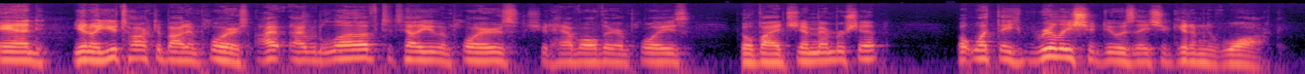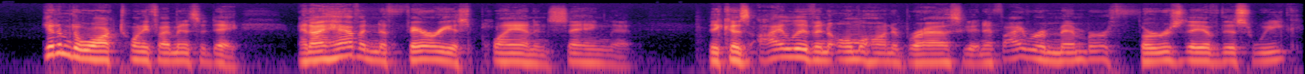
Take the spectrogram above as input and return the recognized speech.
And you know, you talked about employers. I, I would love to tell you employers should have all their employees go buy a gym membership. But what they really should do is they should get them to walk. Get them to walk 25 minutes a day. And I have a nefarious plan in saying that because I live in Omaha, Nebraska. And if I remember Thursday of this week,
